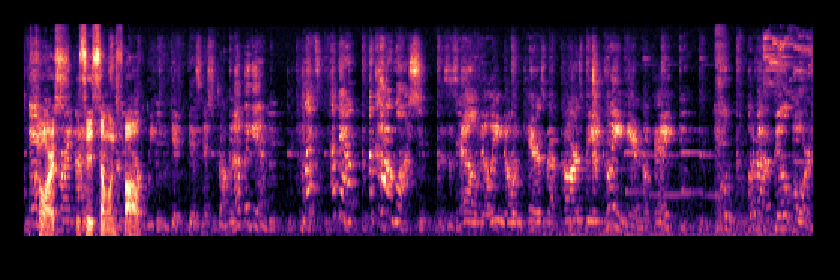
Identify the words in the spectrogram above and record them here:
Of course, right this is someone's fault. We can get business drumming up again. What about a car wash? This is hell, Millie. No one cares about cars being clean here, okay? Oh, what about a billboard?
